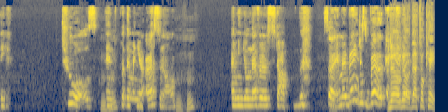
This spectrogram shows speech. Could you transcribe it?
like tools Mm-hmm. and put them in your arsenal. hmm I mean, you'll never stop. Sorry, my brain just broke. no, no, that's okay.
